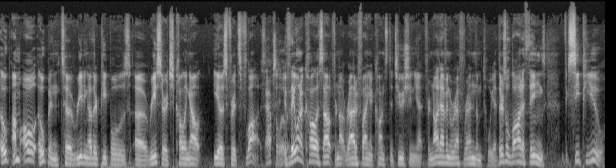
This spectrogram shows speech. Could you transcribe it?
op- I'm all open to reading other people's uh, research calling out EOS for its flaws. Absolutely. If they want to call us out for not ratifying a constitution yet, for not having a referendum tool yet, there's a lot of things. The CPU.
